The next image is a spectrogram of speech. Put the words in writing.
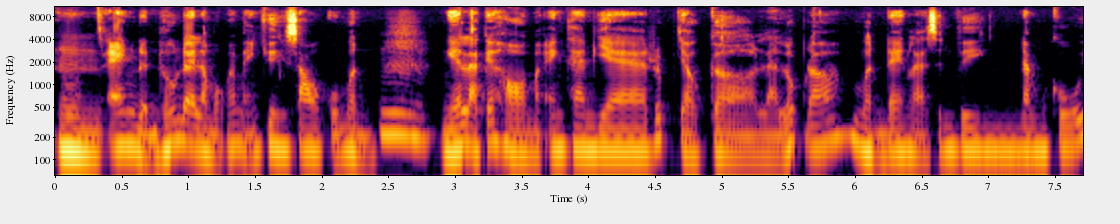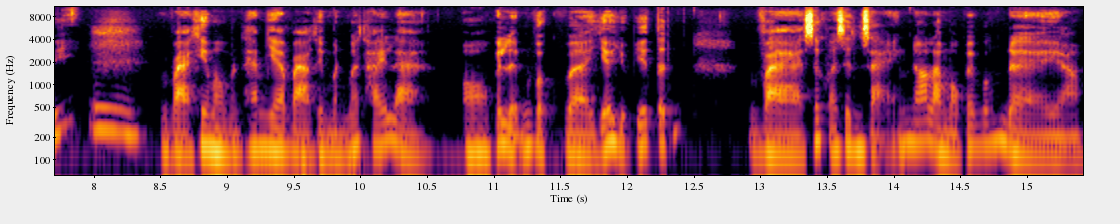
Ừ, An định hướng đây là một cái mảng chuyên sâu của mình ừ. Nghĩa là cái hồi mà An tham gia group chào cờ là lúc đó mình đang là sinh viên năm cuối ừ. Và khi mà mình tham gia vào thì mình mới thấy là Ồ, cái lĩnh vực về giáo dục giới tính và sức khỏe sinh sản nó là một cái vấn đề uh,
